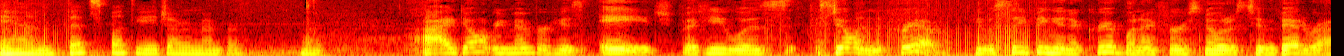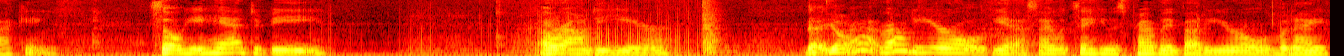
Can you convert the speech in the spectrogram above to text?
And that's about the age I remember. When- I don't remember his age, but he was still in the crib. He was sleeping in a crib when I first noticed him bedrocking. So he had to be around a year. That young? Ra- Around a year old, yes. I would say he was probably about a year old when I,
